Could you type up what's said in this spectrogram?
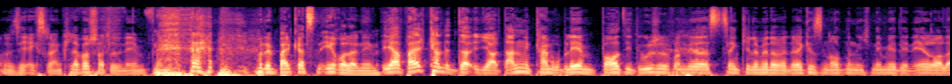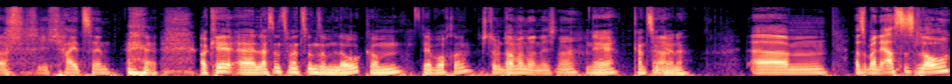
Oder sie extra einen Clever Shuttle nehmen. Oder bald kannst du einen E-Roller nehmen. ja, bald kann, da, ja, dann kein Problem. Baut die Dusche von mir, ist 10 Kilometer weit weg, ist in Ordnung. Ich nehme mir den E-Roller. Ich heiz hin. Okay, äh, lass uns mal zu unserem Low kommen der Woche. Stimmt, haben wir noch nicht, ne? Nee, kannst du Ja. gerne. Ähm, also mein erstes Low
